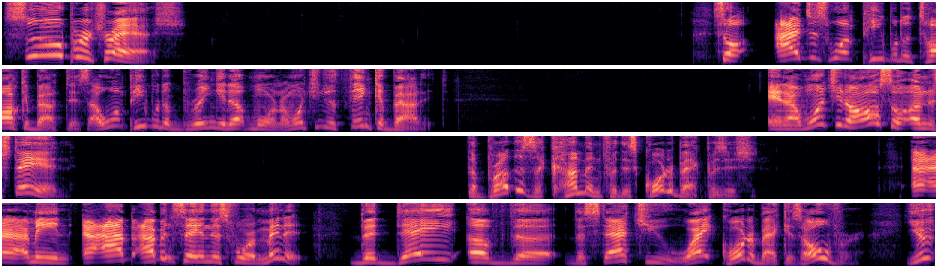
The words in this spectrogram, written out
super trash. So I just want people to talk about this. I want people to bring it up more, and I want you to think about it. And I want you to also understand the brothers are coming for this quarterback position. I, I mean, I, I've been saying this for a minute. The day of the the statue white quarterback is over. You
